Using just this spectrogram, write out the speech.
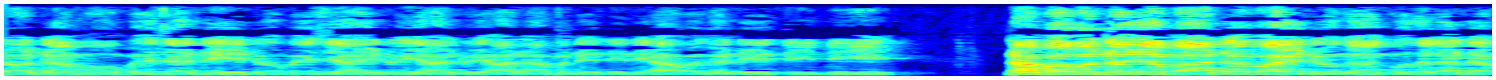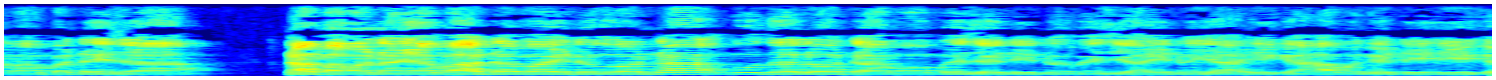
တောဓမ္မောပိစ္ဆတိဟိတုပိစ္ဆာဟိတုယာတွေအာရမဏေတိနိအဝဂတေတိနိနဘာဝနာယဘာတဗဟိတုကကုသလဓမ္မပဋိစ္ဆာနဘာဝနာယဘာတဗဟိတုကောနာကုသလောဓမ္မောပိစ္ဆတိတုပိစ္ဆာဟိတုယာဧကအဝဂတေဧက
